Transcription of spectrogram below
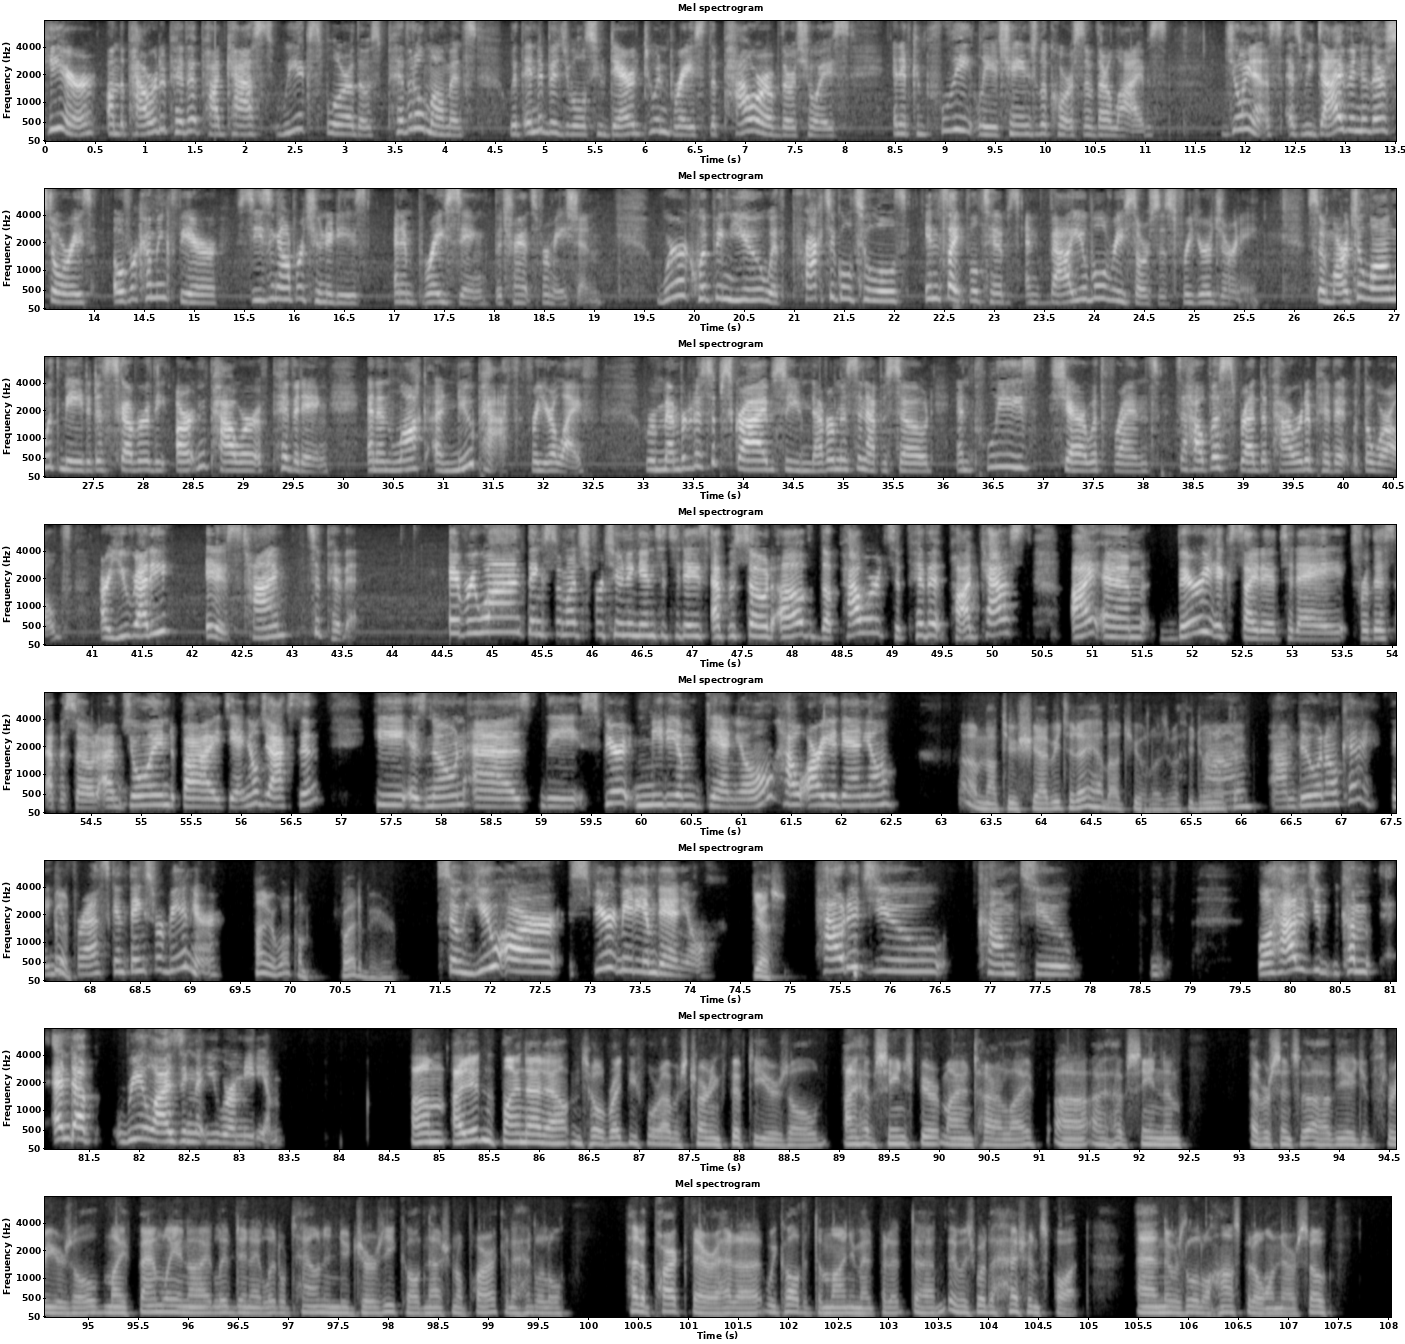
Here on the Power to Pivot podcast, we explore those pivotal moments with individuals who dared to embrace the power of their choice and have completely changed the course of their lives. Join us as we dive into their stories, overcoming fear, seizing opportunities, and embracing the transformation. We're equipping you with practical tools, insightful tips, and valuable resources for your journey. So, march along with me to discover the art and power of pivoting and unlock a new path for your life. Remember to subscribe so you never miss an episode, and please share with friends to help us spread the power to pivot with the world. Are you ready? It is time to pivot. Hey everyone, thanks so much for tuning in to today's episode of the Power to Pivot podcast. I am very excited today for this episode. I'm joined by Daniel Jackson. He is known as the Spirit Medium Daniel. How are you, Daniel? I'm not too shabby today. How about you, Elizabeth? You doing uh, okay? I'm doing okay. Thank Good. you for asking. Thanks for being here. Oh, you're welcome. Glad to be here. So you are Spirit Medium Daniel. Yes. How did you come to well, how did you become end up realizing that you were a medium? Um, I didn't find that out until right before I was turning 50 years old. I have seen spirit my entire life. Uh, I have seen them ever since uh, the age of three years old. My family and I lived in a little town in New Jersey called National Park, and I had a little had a park there. I had a we called it the monument, but it uh, it was where the Hessians fought, and there was a little hospital on there. So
